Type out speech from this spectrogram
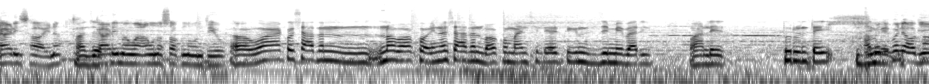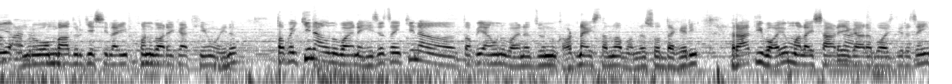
गाडी छ होइन। गाडीमा उहाँ आउन सक्नुहुन्थ्यो। उहाँको साधन नभएको होइन साधन भएको मान्छेले यतिको जिम्मेवारी उहाँले तुरुन्तै हामीले पनि अघि हाम्रो ओमबहादुर केसीलाई फोन गरेका थियौँ होइन? तपाईँ किन आउनु भएन? हिजो चाहिँ किन तपाईँ आउनु भएन जुन घटनास्थलमा भनेर सोद्धाखेरि? राति भयो मलाई साढे एघार बजीतिर चाहिँ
